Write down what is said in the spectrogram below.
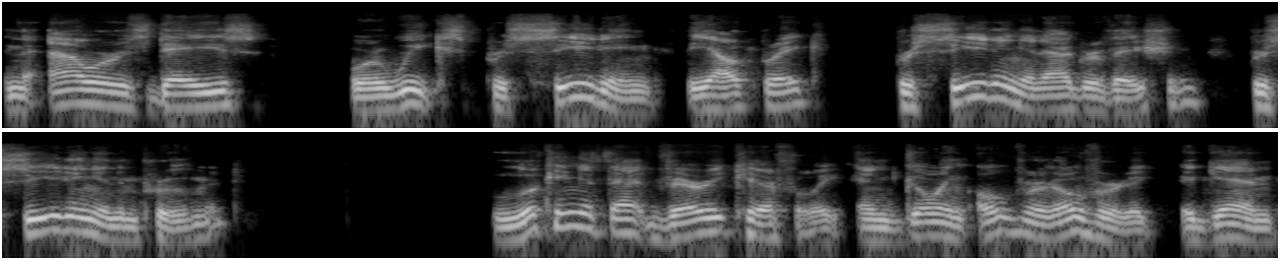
in the hours, days, or weeks preceding the outbreak, preceding an aggravation, preceding an improvement. Looking at that very carefully and going over and over it again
